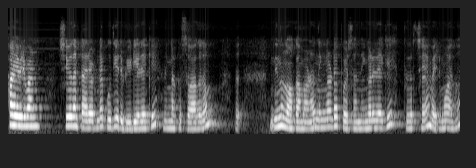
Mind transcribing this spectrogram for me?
ഹായ് എവരി വൺ ശിവദൻ ടാരോട്ടിന്റെ പുതിയൊരു വീഡിയോയിലേക്ക് നിങ്ങൾക്ക് സ്വാഗതം. ഇന്ന് നോക്കാൻ പോകുന്നത് നിങ്ങളുടെ പേഴ്സൺ നിങ്ങളിലേക്ക് തീർച്ചയായും വരുമോ എന്ന്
